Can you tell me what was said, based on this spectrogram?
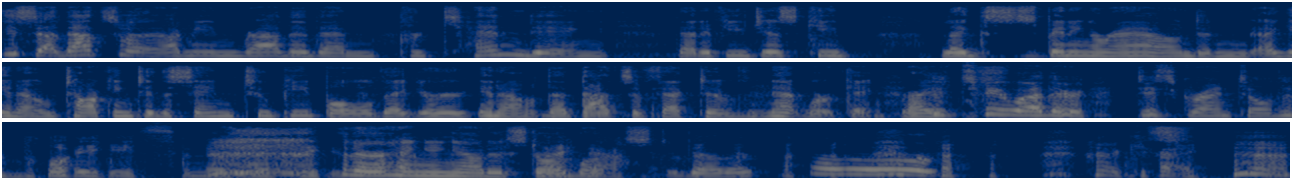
least that's what I mean. Rather than pretending that if you just keep like spinning around and uh, you know talking to the same two people that you're you know that that's effective networking, The right? two other disgruntled employees in their fifties. that are hanging out at Starbucks together. Oh. okay.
